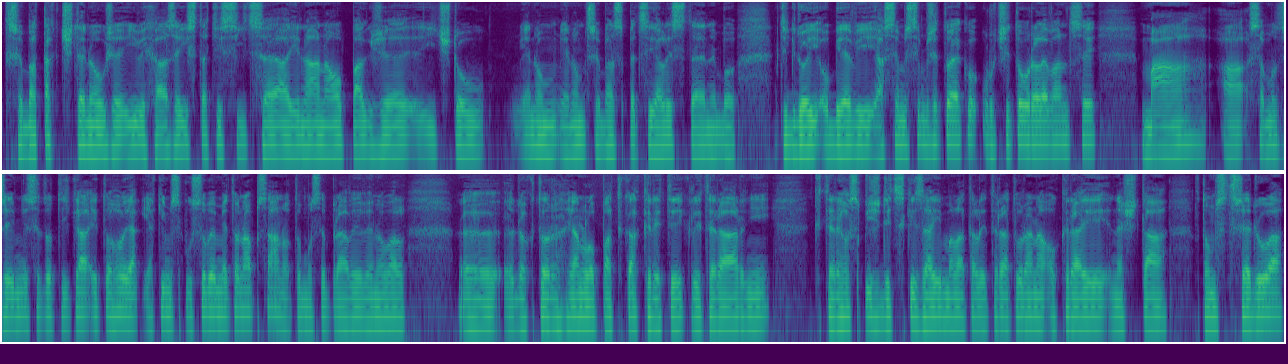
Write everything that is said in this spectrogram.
třeba tak čtenou, že jí vycházejí statisíce a jiná naopak, že ji čtou jenom, jenom třeba specialisté nebo ti, kdo ji objeví. Já si myslím, že to jako určitou relevanci má a samozřejmě se to týká i toho, jak, jakým způsobem je to napsáno. Tomu se právě věnoval eh, doktor Jan Lopatka, kritik literární, kterého spíš vždycky zajímala ta literatura na okraji, než ta v tom středu a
